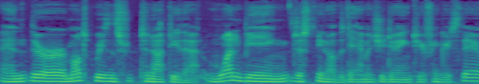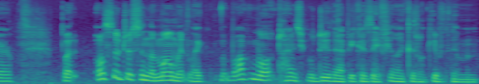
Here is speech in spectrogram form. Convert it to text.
And there are multiple reasons for, to not do that. One being just you know the damage you're doing to your fingers there, but also just in the moment. Like often times people do that because they feel like it'll give them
